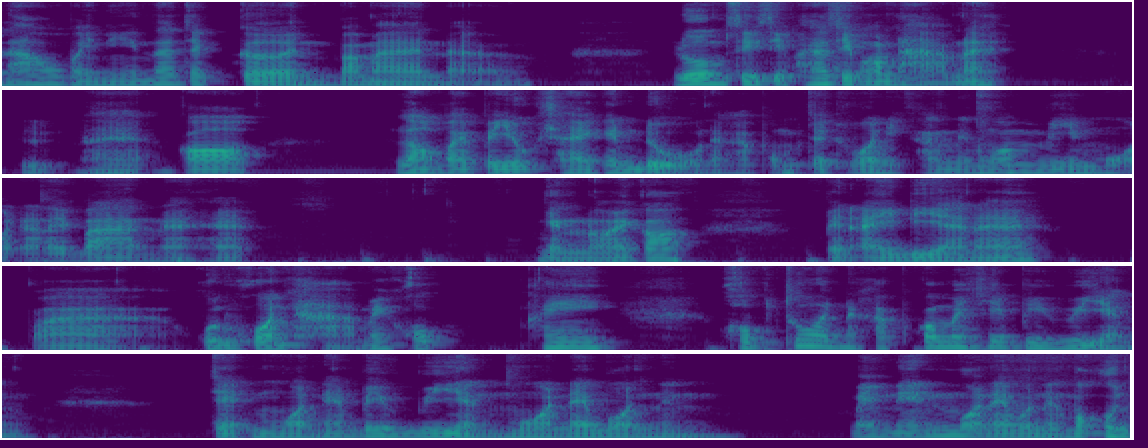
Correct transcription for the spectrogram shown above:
เล่าไปนี้น่าจะเกินประมาณร่วม 40-50คำถามนะนะฮะก็ลองไปประยุกต์ใช้กันดูนะครับ ผมจะทวนอีกครั้งหนึ่งว่ามีหมวดอะไรบ้างนะฮะอย่างน้อยก็เป็นไอเดียนะ ว่าคุณควรถามให้ครบให้ครบถ้วนนะครับ ก็ไม่ใช่ไปเหวี่ยงเจ็ดหมวดนี้ไปเหวี่ยงหมวดในบนหนึ่งไปเน้นหมวดใดหมวดหนึ่งเพราะคุณ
